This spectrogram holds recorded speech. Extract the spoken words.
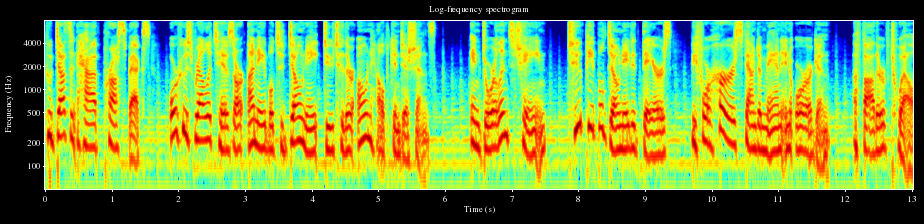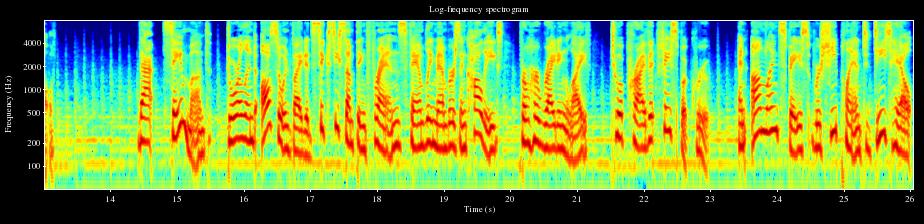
who doesn't have prospects or whose relatives are unable to donate due to their own health conditions. In Dorland's chain, two people donated theirs before hers found a man in Oregon, a father of 12. That same month, Dorland also invited 60 something friends, family members, and colleagues from her writing life to a private Facebook group, an online space where she planned to detail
